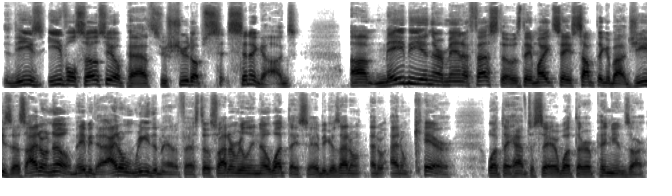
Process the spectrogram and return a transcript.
These evil sociopaths who shoot up synagogues Um, maybe in their manifestos they might say something about Jesus. I don't know. Maybe that I don't read the manifesto, so I don't really know what they say because I don't, I don't I don't care what they have to say or what their opinions are.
